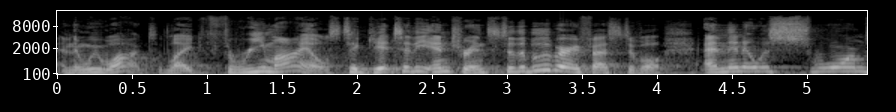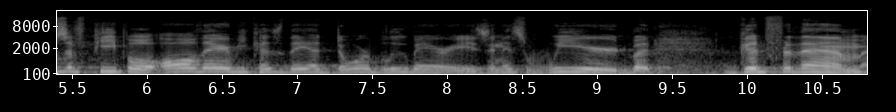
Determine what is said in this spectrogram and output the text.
And then we walked like three miles to get to the entrance to the Blueberry Festival. And then it was swarms of people all there because they adore blueberries. And it's weird, but good for them.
